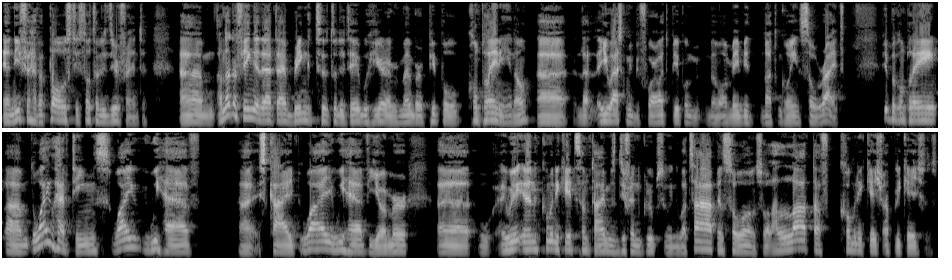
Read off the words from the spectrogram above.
And if you have a post, it's totally different. Um, another thing that I bring to, to the table here, I remember people complaining, you know, uh, you asked me before what people or maybe not going so right. People complain, um, why you have Teams? Why we have uh, Skype? Why we have Yammer? uh, we and communicate sometimes different groups in WhatsApp and so on. So a lot of communication applications.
